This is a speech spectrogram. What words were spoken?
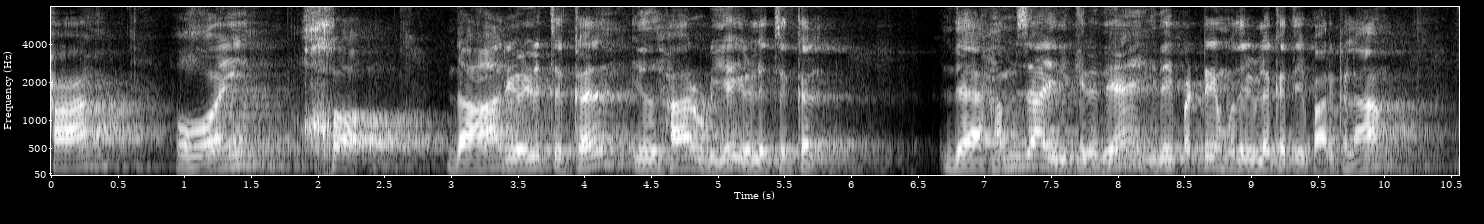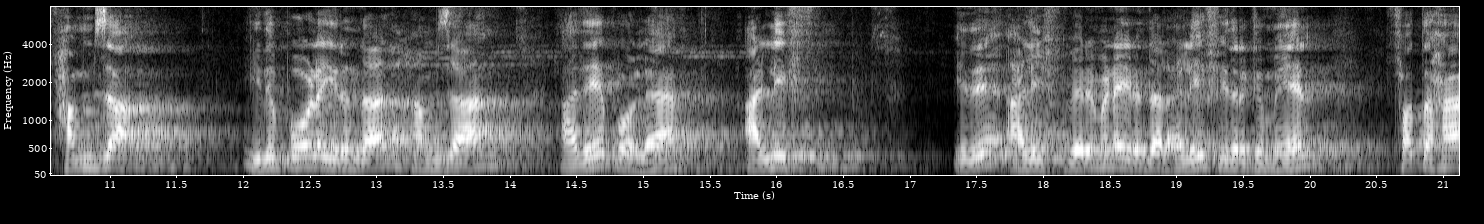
ஹ ஒயின் ஹ. இந்த ஆறு எழுத்துக்கள் இதுஹாருடைய எழுத்துக்கள். இந்த ஹம்சா இருக்கிறது. இதை பற்றிய முதல் விளக்கத்தை பார்க்கலாம். ஹம்சா. இது போல இருந்தால் ஹம்சா அதே போல் அலிஃப். இது அலிஃப் வெறுமனே இருந்தால் அலிஃப் இதற்கு மேல் ஃபதஹா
